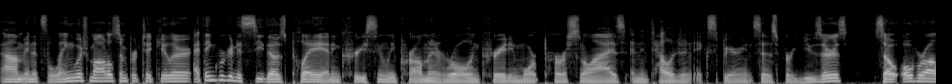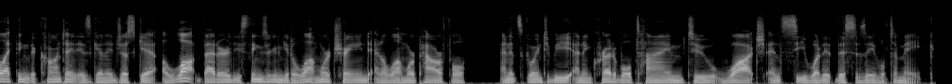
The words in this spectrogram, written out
um, in its language models in particular, I think we're going to see those play an increasingly prominent role in creating more personalized and intelligent experiences for users. So, overall, I think the content is going to just get a lot better. These things are going to get a lot more trained and a lot more powerful. And it's going to be an incredible time to watch and see what it, this is able to make.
